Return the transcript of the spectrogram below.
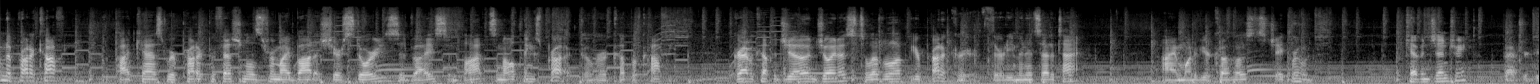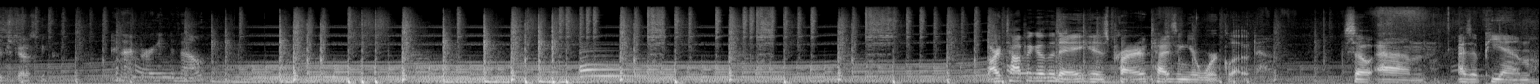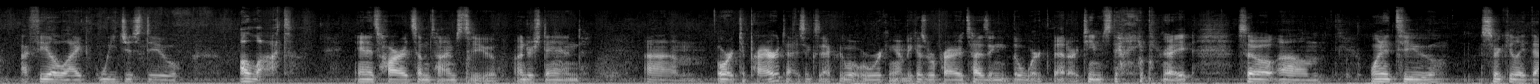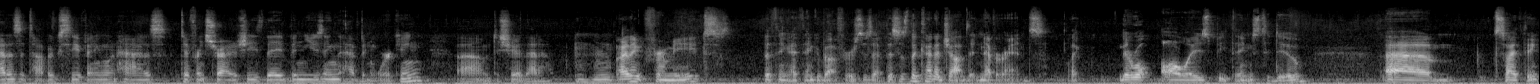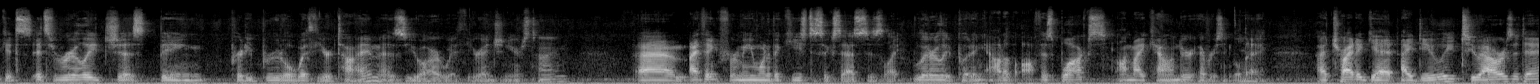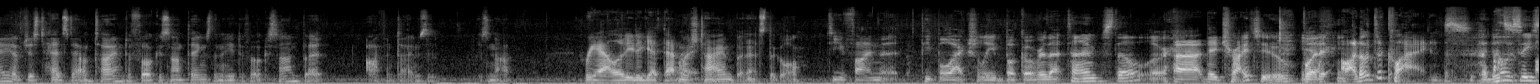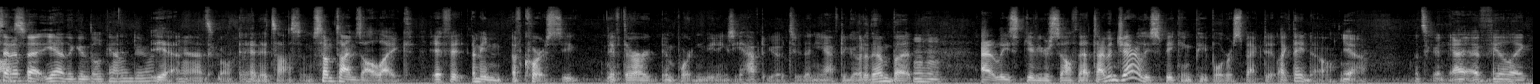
Welcome to Product Coffee, a podcast where product professionals from Ibotta share stories, advice, and thoughts on all things product over a cup of coffee. Grab a cup of Joe and join us to level up your product career 30 minutes at a time. I'm one of your co-hosts, Jake Rowan. Kevin Gentry. Patrick Guchkowski. And I'm Bergen DeVell. Our topic of the day is prioritizing your workload. So, um, as a PM, I feel like we just do a lot, and it's hard sometimes to understand um, or to prioritize exactly what we're working on because we're prioritizing the work that our team's doing, right? So, um, wanted to circulate that as a topic, see if anyone has different strategies they've been using that have been working um, to share that out. Mm-hmm. I think for me, it's the thing I think about first is that this is the kind of job that never ends. Like there will always be things to do. Um, so I think it's it's really just being pretty brutal with your time as you are with your engineer's time. Um, I think for me, one of the keys to success is like literally putting out of office blocks on my calendar every single day. I try to get ideally two hours a day of just heads down time to focus on things that I need to focus on, but oftentimes it is not reality to get that much time, but that's the goal. Do you find that people actually book over that time still, or? Uh, they try to, but Yeah. it auto declines. And oh, so you set up awesome. that yeah the Google Calendar one? Yeah. yeah, that's cool. and it's awesome. Sometimes I'll like if it. I mean, of course, you, if there are important meetings you have to go to, then you have to go to them. But Mhm. at least give yourself that time. And generally speaking, people respect it. Like they know. Yeah, that's good. I, I feel like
